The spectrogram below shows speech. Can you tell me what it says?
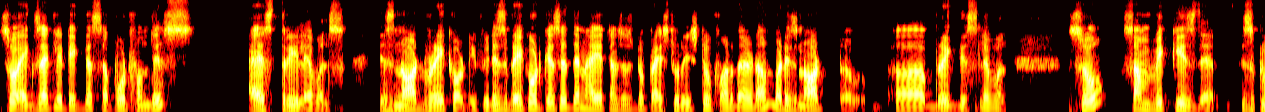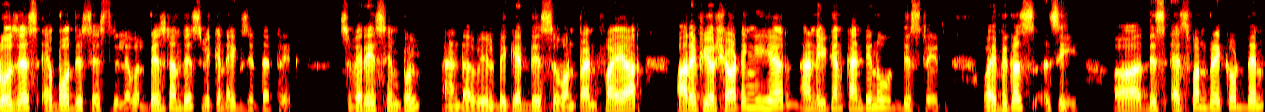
so exactly take the support from this S3 levels is not breakout. If it is breakout cases, then higher chances to price to reach to further down, but is not uh, uh, break this level. So some wick is there. This closes above this S3 level. Based on this, we can exit the trade. It's very simple, and uh, we will be get this 1.5R. Or if you're shorting here, and you can continue this trade. Why? Because see, uh, this S1 breakout, then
